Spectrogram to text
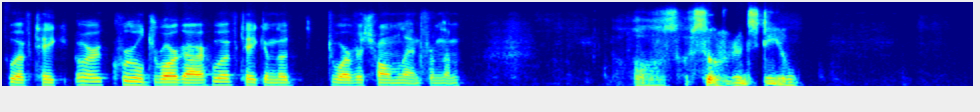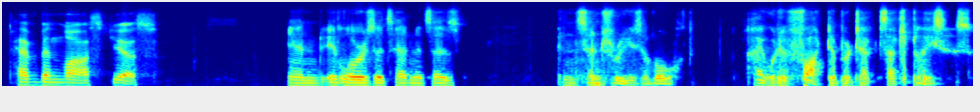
who have taken, or cruel Duergar who have taken the dwarvish homeland from them. Halls of silver and steel. Have been lost, yes. And it lowers its head and it says, In centuries of old, I would have fought to protect such places.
